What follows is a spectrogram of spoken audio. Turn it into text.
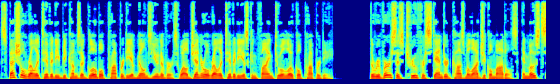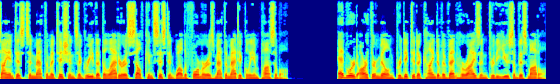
Special relativity becomes a global property of Milne's universe while general relativity is confined to a local property. The reverse is true for standard cosmological models, and most scientists and mathematicians agree that the latter is self-consistent while the former is mathematically impossible. Edward Arthur Milne predicted a kind of event horizon through the use of this model.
